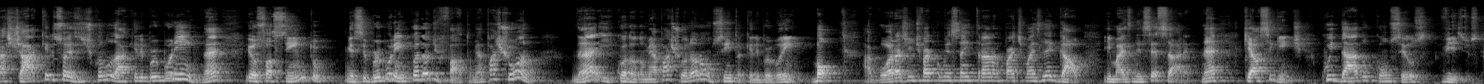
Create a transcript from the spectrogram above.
achar que ele só existe quando dá aquele burburinho, né? Eu só sinto esse burburinho quando eu de fato me apaixono, né? E quando eu não me apaixono, eu não sinto aquele burburinho. Bom, agora a gente vai começar a entrar na parte mais legal e mais necessária, né? Que é o seguinte: cuidado com seus vícios.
